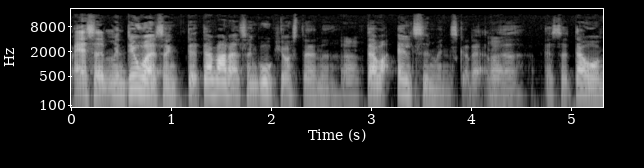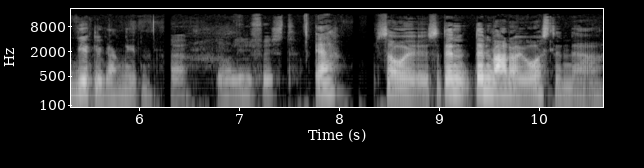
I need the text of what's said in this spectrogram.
altså, men det var altså, der, der var der altså en god kiosk dernede. Ja. Der var altid mennesker dernede. Ja. Altså, der var virkelig gang i den. Ja, det var en lille fest. Ja, så, øh, så den, den var der jo også, den der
